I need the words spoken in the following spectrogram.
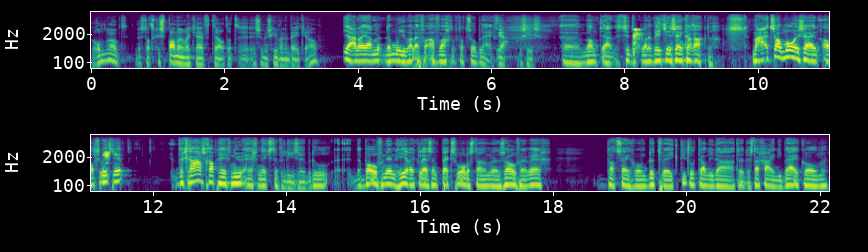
rondloopt. Dus dat gespannen wat jij vertelt, dat eh, is er misschien wel een beetje af. Ja, nou ja, dan moet je wel even afwachten of dat zo blijft. Ja, precies. Uh, want ja, het zit ook wel een beetje in zijn karakter. Maar het zou mooi zijn als, weet je, de graafschap heeft nu echt niks te verliezen. Ik bedoel, daarbovenin Heracles en Pek Zwolle staan uh, zo ver weg. Dat zijn gewoon de twee titelkandidaten. Dus daar ga je niet bij komen.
